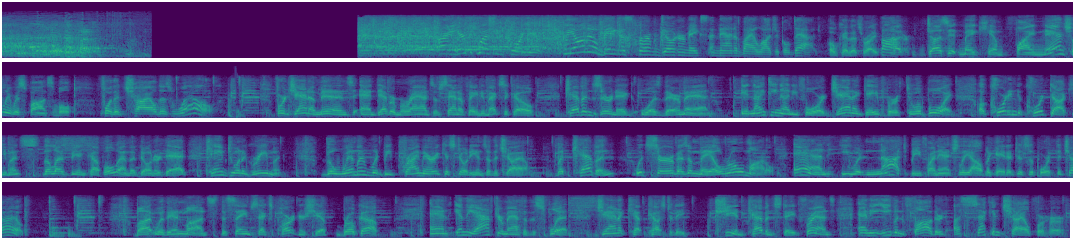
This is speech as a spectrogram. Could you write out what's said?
Arnie, here's a question for you. We all know being a sperm donor makes a man a biological dad. Okay, that's right. Father. But does it make him financially responsible for the child as well? For Jana Mins and Deborah Morantz of Santa Fe, New Mexico, Kevin Zernig was their man. In 1994, Jana gave birth to a boy. According to court documents, the lesbian couple and the donor dad came to an agreement. The women would be primary custodians of the child, but Kevin would serve as a male role model, and he would not be financially obligated to support the child. But within months, the same-sex partnership broke up. And in the aftermath of the split, Jana kept custody. She and Kevin stayed friends, and he even fathered a second child for her.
